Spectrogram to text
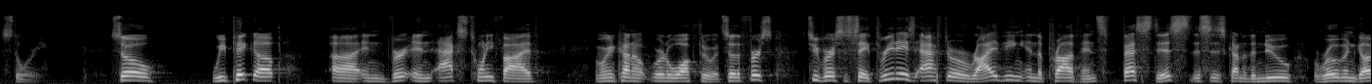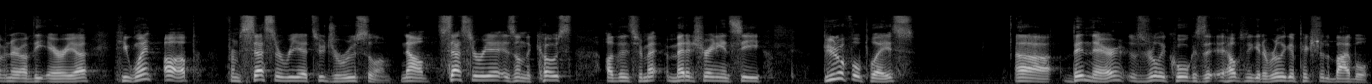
story. So we pick up uh, in, ver- in Acts 25, and we're going to kind of we're going to walk through it. So the first two verses say, three days after arriving in the province, Festus, this is kind of the new Roman governor of the area, he went up from Caesarea to Jerusalem. Now, Caesarea is on the coast of the Mediterranean Sea. Beautiful place uh, been there. It was really cool because it helps me get a really good picture of the Bible.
